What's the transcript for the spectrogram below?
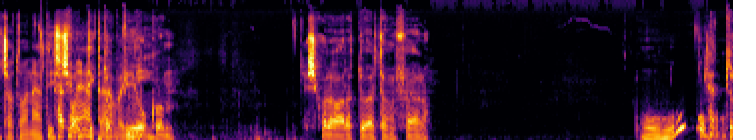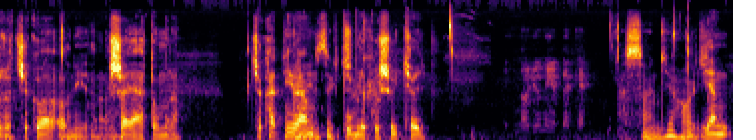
csatornát is hát csináltál, TikTok vagy fiókom. mi? És akkor arra töltöm fel. Ó, hát tudod, csak a, a, a sajátomra. Csak hát nyilván Nézzük publikus, úgyhogy... Nagyon érdekes. Azt mondja, hogy... Ilyen...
